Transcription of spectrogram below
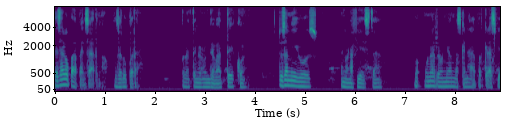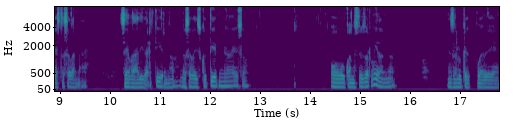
es algo para pensar, ¿no? Es algo para, para tener un debate con tus amigos en una fiesta, una reunión más que nada, porque las fiestas se van a, se va a divertir, ¿no? No se va a discutir nada de eso. O cuando estés dormido, ¿no? Es algo que puede,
